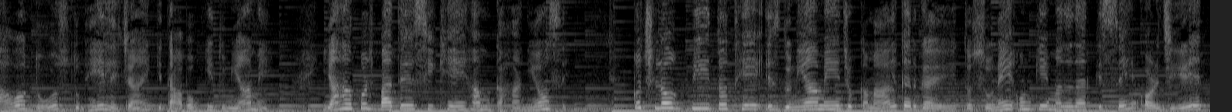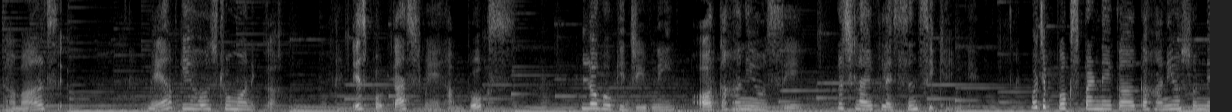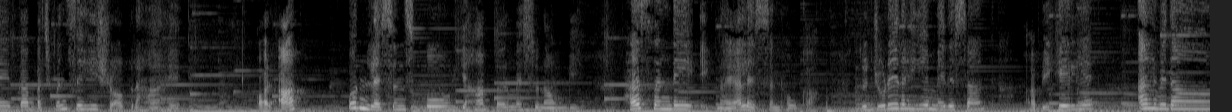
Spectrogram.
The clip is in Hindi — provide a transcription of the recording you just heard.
आओ दोस्त तुम्हें ले जाएँ किताबों की दुनिया में। यहाँ कुछ बातें सीखे हम कहानियों से। कुछ लोग भी तो थे इस दुनिया में जो कमाल कर गए तो सुने उनके मज़ेदार किस्से और जिए धमाल से। मैं आपकी होस्ट हूँ मोनिका। इस पॉडकास्ट में हम बुक्स लोगों की जीवनी और कहानियों से कुछ लाइफ लेसन सीखेंगे। मुझे बुक्स पढ़ने का, कहानियों सुनने का बचपन से ही शौक रहा है। और आप उन लेसन्स को यहाँ पर मैं सुनाऊँगी। हर संडे एक नया लेसन होगा। तो जुड़े रहिए मेरे साथ। अभी के लिए अलविदा।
